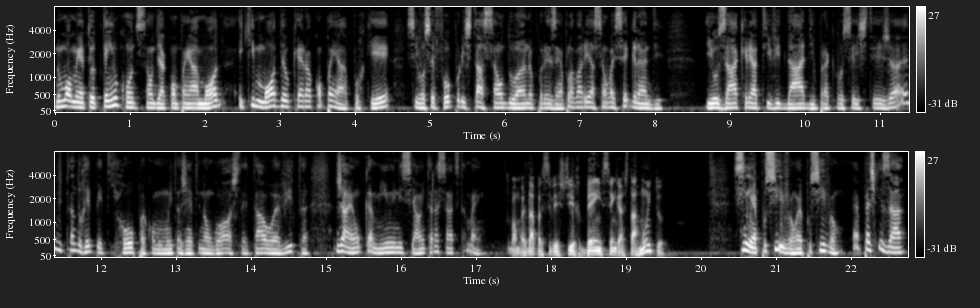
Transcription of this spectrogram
No momento eu tenho condição de acompanhar a moda e que moda eu quero acompanhar, porque se você for por estação do ano, por exemplo, a variação vai ser grande. E usar a criatividade para que você esteja evitando repetir roupa, como muita gente não gosta e tal, ou evita, já é um caminho inicial interessante também. Bom, mas dá para se vestir bem sem gastar muito? Sim, é possível, é possível. É pesquisar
